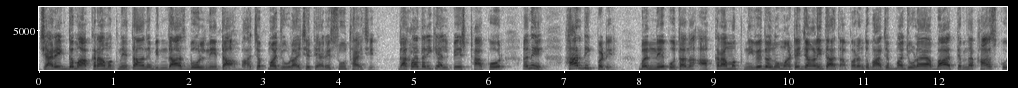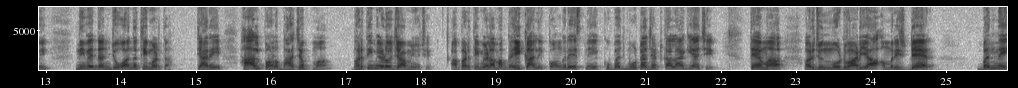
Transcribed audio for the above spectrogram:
જ્યારે એકદમ આક્રમક નેતા અને બિંદાસ બોલ નેતા ભાજપમાં જોડાય છે, ત્યારે શું થાય છે? દાખલા તરીકે અલ્પેશ ઠાકોર અને હાર્દિક પટેલ બંને પોતાના આક્રમક નિવેદનો માટે જાણીતા હતા, પરંતુ ભાજપમાં જોડાયા બાદ તેમના ખાસ કોઈ નિવેદન જોવા નથી મળતા. ત્યારે હાલ પણ ભાજપમાં ભરતી મેળો જામ્યો છે. આ ભરતી મેળામાં ગઈકાલે કોંગ્રેસને ખૂબ જ મોટા ઝટકા લાગ્યા છે. તેમાં અર્જુન મોઢવાડિયા, અમરીશ ડેર બંને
